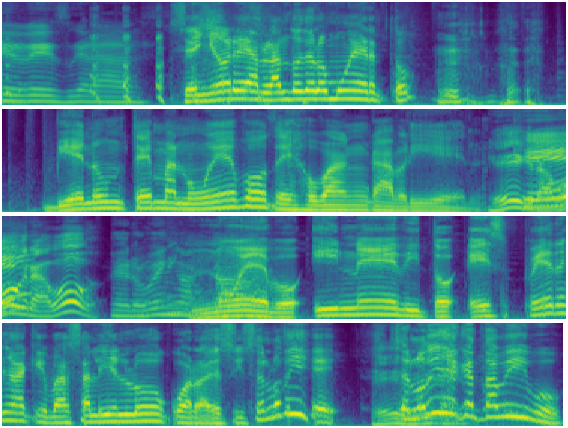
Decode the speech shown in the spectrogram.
Qué desgracia. Señores, hablando de los muertos, viene un tema nuevo de Juan Gabriel. Eh, grabó, grabó. Pero venga. Nuevo, inédito. Esperen a que va a salir loco ahora decir, se lo dije. Se lo dije que está vivo.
